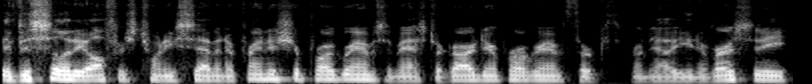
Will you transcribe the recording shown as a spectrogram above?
The facility offers 27 apprenticeship programs, a master gardener program through Cornell University,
